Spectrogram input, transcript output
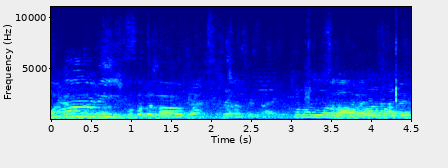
محمد صلى الله عليه وسلم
